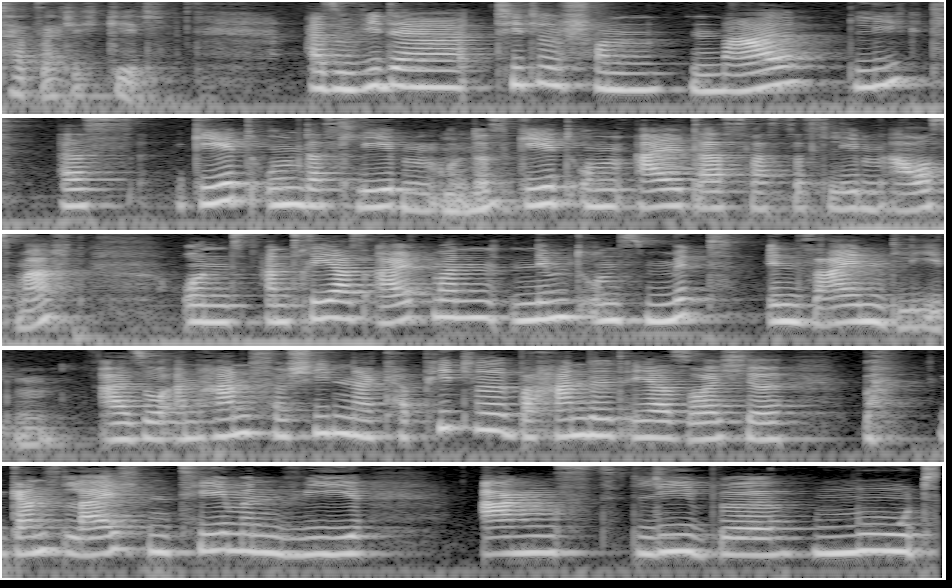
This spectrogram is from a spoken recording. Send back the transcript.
tatsächlich geht? Also wie der Titel schon nahe liegt, es geht um das Leben mhm. und es geht um all das, was das Leben ausmacht. Und Andreas Altmann nimmt uns mit in sein Leben. Also anhand verschiedener Kapitel behandelt er solche ganz leichten Themen wie Angst, Liebe, Mut,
